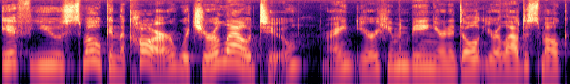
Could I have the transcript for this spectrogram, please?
If you smoke in the car, which you're allowed to, right? You're a human being, you're an adult, you're allowed to smoke.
